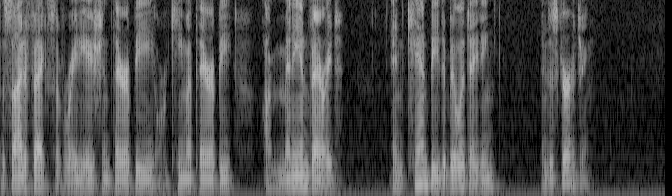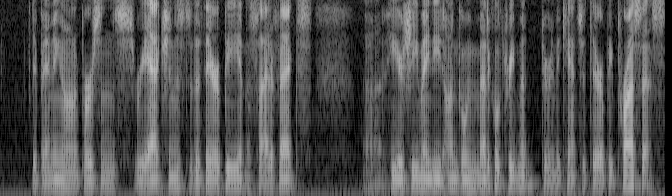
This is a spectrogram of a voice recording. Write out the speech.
The side effects of radiation therapy or chemotherapy are many and varied and can be debilitating and discouraging depending on a person's reactions to the therapy and the side effects. Uh, he or she may need ongoing medical treatment during the cancer therapy process.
